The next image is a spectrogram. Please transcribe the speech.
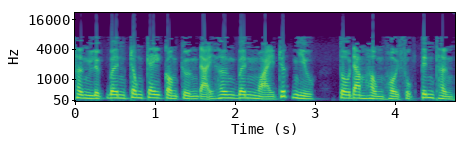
Thần lực bên trong cây còn cường đại hơn bên ngoài rất nhiều, Tô Đam Hồng hồi phục tinh thần,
